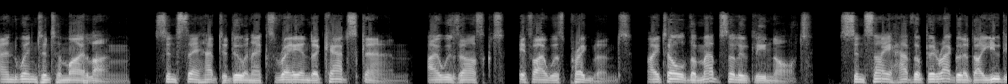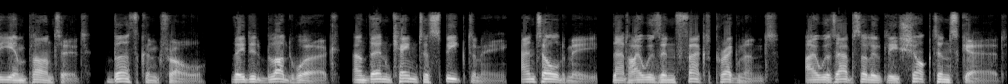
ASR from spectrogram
and went into my lung. Since they had to do an x-ray and a CAT scan, I was asked if I was pregnant. I told them absolutely not. Since I have the Paragard IUD implanted, birth control, they did blood work and then came to speak to me and told me that I was in fact pregnant. I was absolutely shocked and scared.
